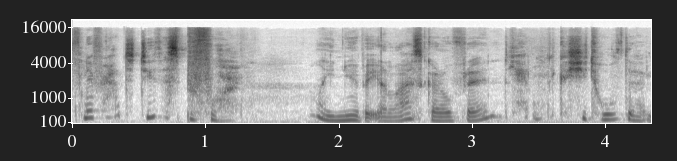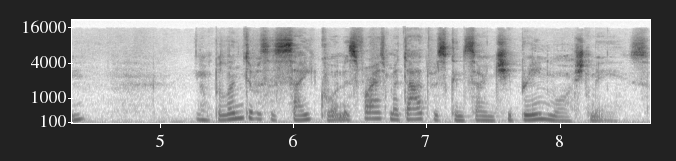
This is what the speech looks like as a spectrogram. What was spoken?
I've never had to do this before. Well, he knew about your last girlfriend. Yeah, only because she told him. You know, Belinda was a psycho, and as far as my dad was concerned, she brainwashed me. So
